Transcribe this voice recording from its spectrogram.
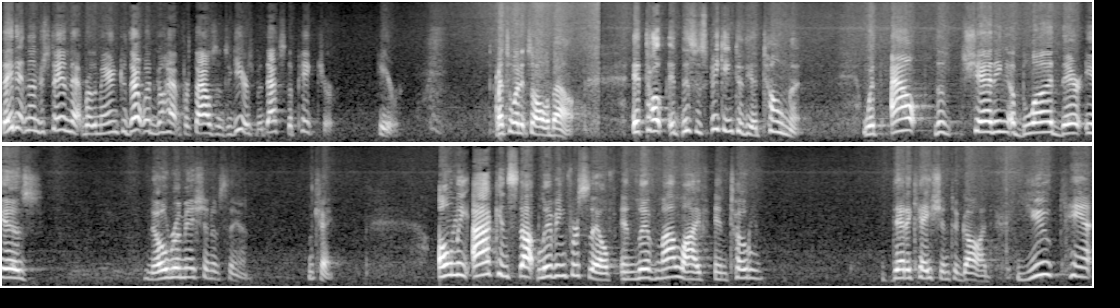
They didn't understand that, Brother Marion, because that wasn't going to happen for thousands of years, but that's the picture here. That's what it's all about. It talk, it, this is speaking to the atonement. Without the shedding of blood, there is no remission of sin. Okay. Only I can stop living for self and live my life in total dedication to God. You can't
